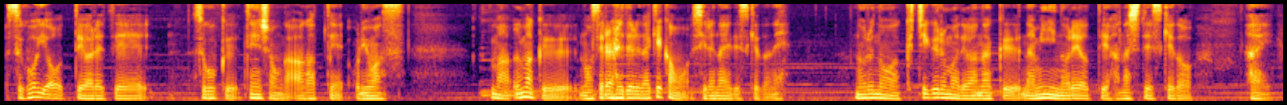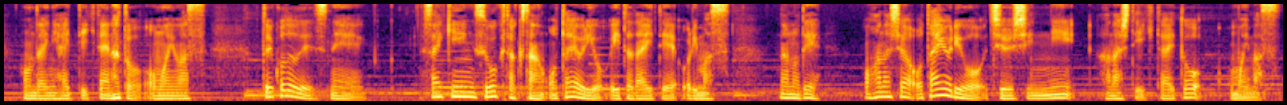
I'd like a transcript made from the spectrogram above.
すごいよって言われてすごくテンションが上がっております。まあうまく乗せられてるだけかもしれないですけどね。乗るのは口車ではなく波に乗れよっていう話ですけどはい。本題に入っていきたいなと思います。ということでですね最近すごくたくさんお便りをいただいております。なのでお話はお便りを中心に話していきたいと思います。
